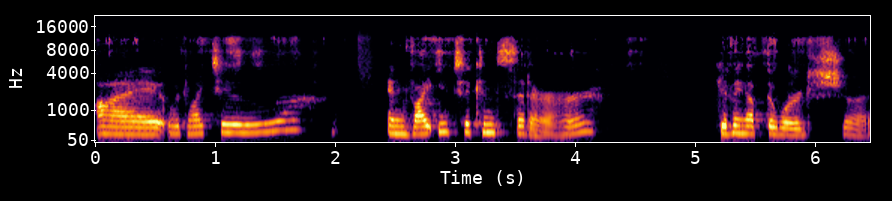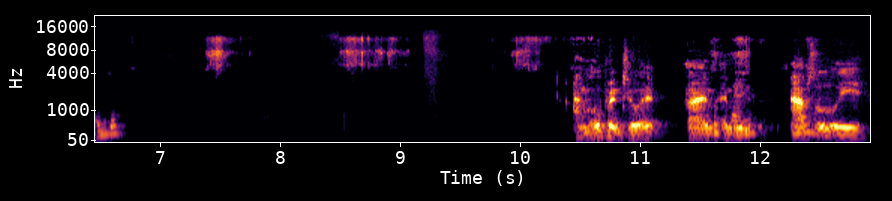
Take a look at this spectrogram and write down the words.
I would like to invite you to consider giving up the word should. I'm open to it. Okay. I mean, absolutely.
